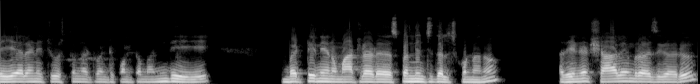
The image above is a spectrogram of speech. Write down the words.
చేయాలని చూస్తున్నటువంటి కొంతమంది బట్టి నేను మాట్లాడ స్పందించదలుచుకున్నాను. అదేంటంటే షాలేం రాజు గారు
